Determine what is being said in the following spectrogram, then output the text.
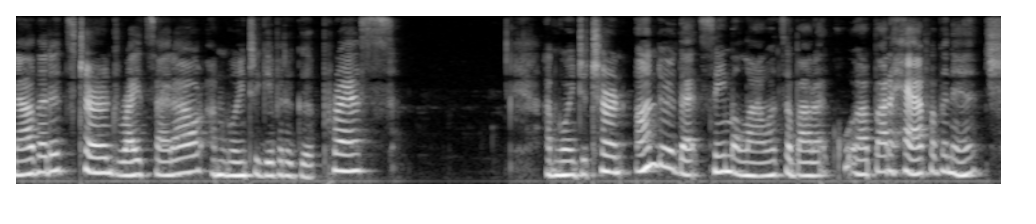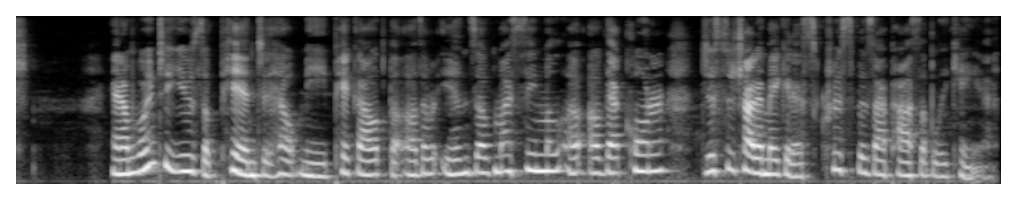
Now that it's turned right side out, I'm going to give it a good press. I'm going to turn under that seam allowance about a, about a half of an inch. And I'm going to use a pin to help me pick out the other ends of my seam uh, of that corner just to try to make it as crisp as I possibly can.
